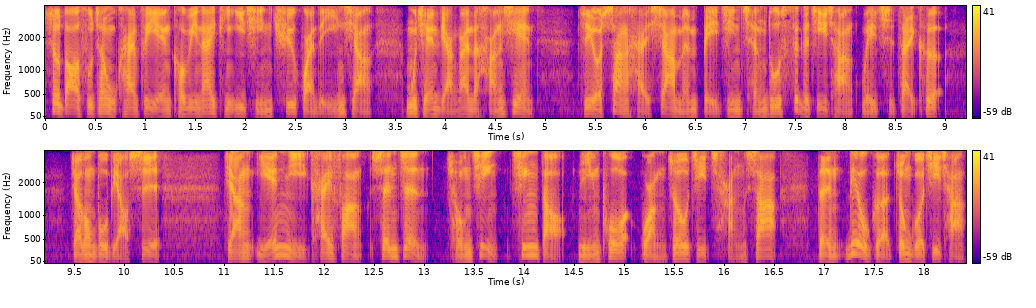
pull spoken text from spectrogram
受到俗称武汉肺炎 （COVID-19） 疫情趋缓的影响，目前两岸的航线只有上海、厦门、北京、成都四个机场维持载客。交通部表示。将严拟开放深圳、重庆、青岛、宁波、广州及长沙等六个中国机场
